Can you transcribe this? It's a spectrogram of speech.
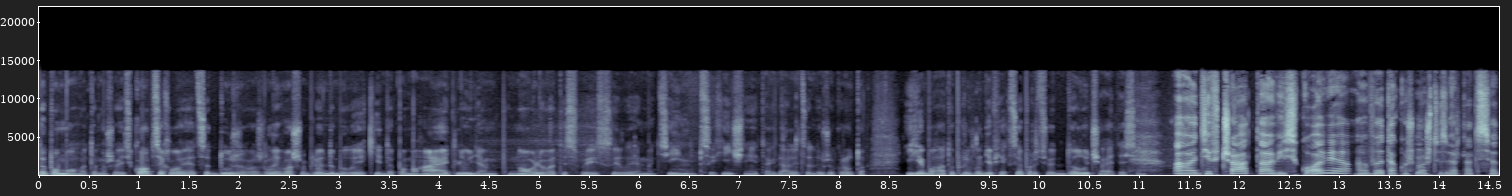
допомоги. Тому що військова психологія це дуже важливо, щоб люди були, які допомагають людям поновлювати свої сили емоційні, психічні і так далі. Це дуже круто. І є багато прикладів, як це працює. Долучайтеся. А дівчата військові, ви також можете звертатися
